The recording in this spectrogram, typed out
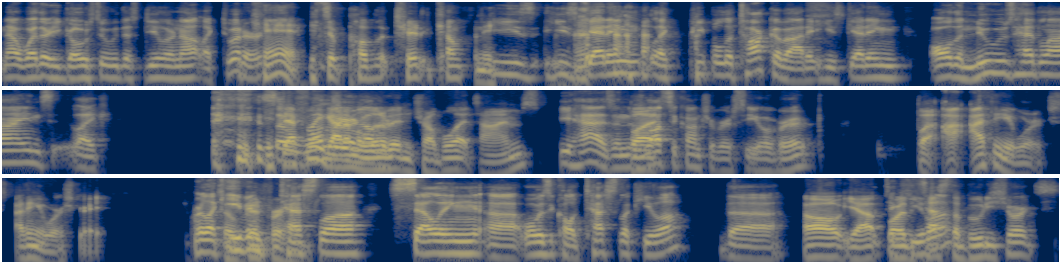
Now, whether he goes through with this deal or not, like Twitter, You can't. It's a public traded company. he's he's getting like people to talk about it. He's getting all the news headlines. Like It's so definitely got him a little bit in trouble at times, He has, and there's but- lots of controversy over it. but I, I think it works. I think it works great. Or like So even for him. Tesla selling uh what was it called? Teslaquila. The Oh yeah, or the? Tesla booty shorts,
